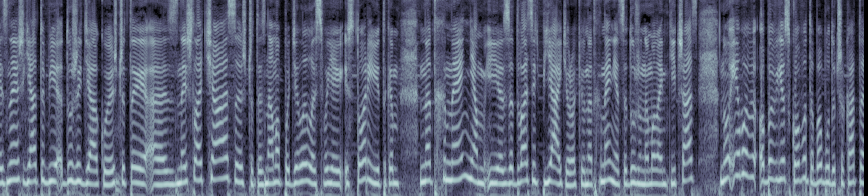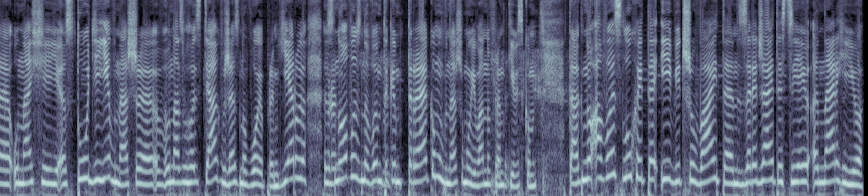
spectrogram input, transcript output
е, знаєш, я тобі дуже дякую, що ти е, знайшла час, що ти з нами поділилась своєю історією, таким натхненням. І за 25 років натхнення це дуже немаленький час. Ну і обов- обов'язково тебе буду чекати у нашій студії. В наш у нас в гостях вже з новою прем'єрою. Знову з новим таким треком в нашому Івано-Франківську. Так, ну а ви слухайте і відчувайте, заряджайтесь цією енергією,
